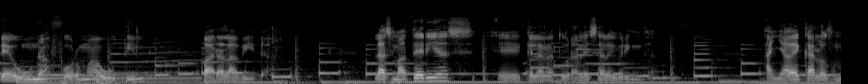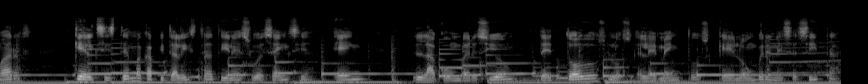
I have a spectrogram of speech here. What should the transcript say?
de una forma útil para la vida. Las materias eh, que la naturaleza le brinda Añade Carlos Marx que el sistema capitalista tiene su esencia en la conversión de todos los elementos que el hombre necesita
